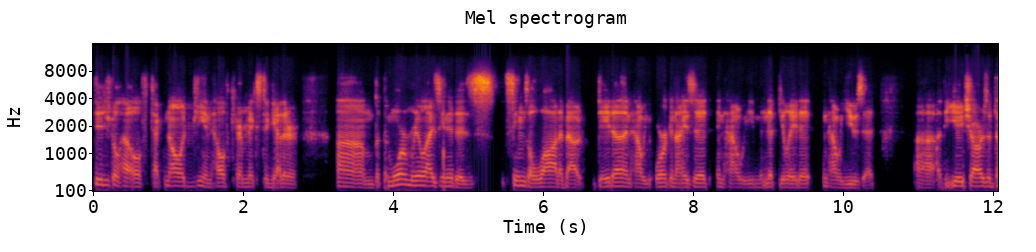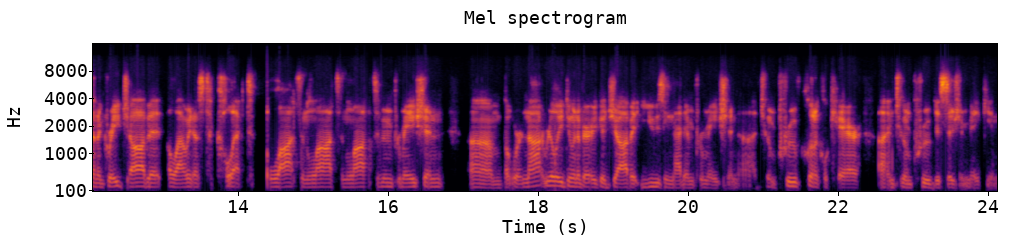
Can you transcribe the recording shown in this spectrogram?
digital health, technology, and healthcare mixed together. Um, but the more I'm realizing it is, it seems a lot about data and how we organize it and how we manipulate it and how we use it. Uh, the EHRs have done a great job at allowing us to collect lots and lots and lots of information um, but we're not really doing a very good job at using that information uh, to improve clinical care uh, and to improve decision making.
